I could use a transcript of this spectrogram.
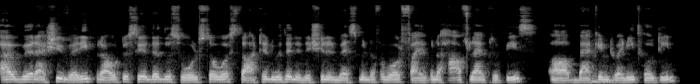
uh, we're actually very proud to say that the Souled Store was started with an initial investment of about five and a half lakh rupees uh, back mm-hmm. in 2013.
